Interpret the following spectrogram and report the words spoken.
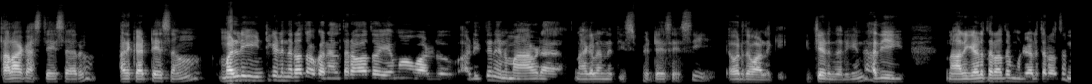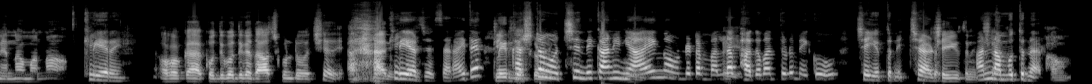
తలాకాస్త చేశారు అది కట్టేశాము మళ్ళీ ఇంటికి వెళ్ళిన తర్వాత ఒక నెల తర్వాత ఏమో వాళ్ళు అడిగితే నేను మా ఆవిడ నగలన్నీ తీసి పెట్టేసేసి ఎవరిది వాళ్ళకి ఇచ్చేయడం జరిగింది. అది నాలుగేళ్ళ తర్వాత మూడేళ్ళ తర్వాత నిన్న మొన్న క్లియర్ అయింది. ఒక్కొక్క కొద్ది కొద్దిగా దాచుకుంటూ వచ్చి క్లియర్ చేశారు. అయితే కష్టం వచ్చింది కానీ న్యాయంగా ఉండటం వల్ల. భగవంతుడు మీకు చేయూతనిచ్చాడు అని నమ్ముతున్నారు. అవును.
